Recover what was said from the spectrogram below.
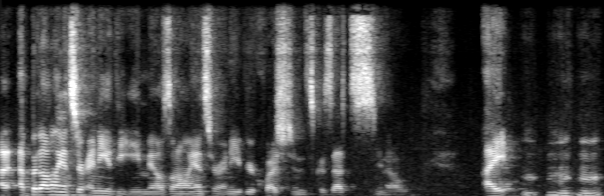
I, but I'll answer any of the emails and I'll answer any of your questions because that's you know, I m- m-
